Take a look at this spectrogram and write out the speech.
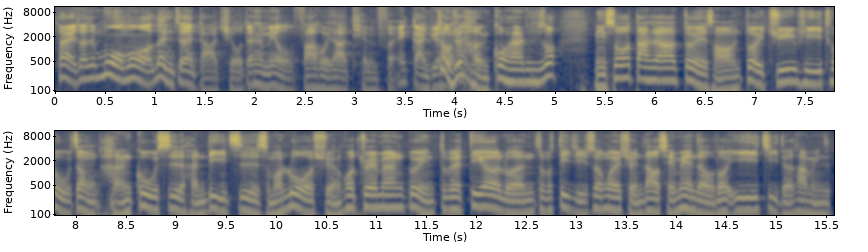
他也算是默默认真的打球，但是没有发挥他的天分，哎，感觉就我觉得很怪啊！你说，你说大家对什么对 GP Two 这种很故事、很励志，什么落选或 Draymond Green 对不对？第二轮这么第几顺位选到前面的，我都一一记得他名字，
